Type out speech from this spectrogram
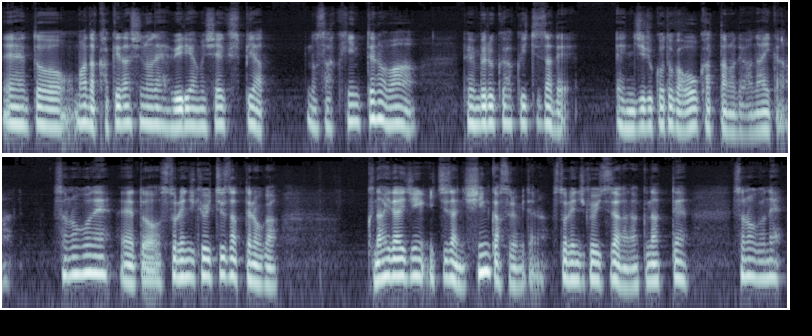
えっ、ー、と、まだ駆け出しのね、ウィリアム・シェイクスピアの作品ってのは、ペンブルク博一座で演じることが多かったのではないかな。その後ね、えっ、ー、と、ストレンジ教一座ってのが、宮内大臣一座に進化するみたいな、ストレンジ教一座がなくなって、その後ね、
